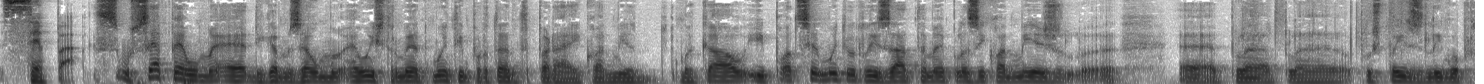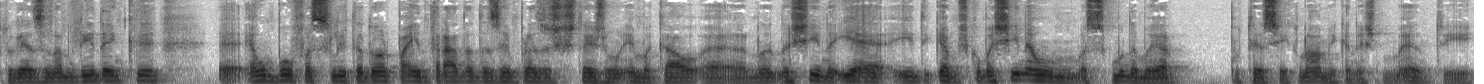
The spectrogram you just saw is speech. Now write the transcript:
CEPA. O CEPA é, uma, é digamos, é, uma, é, um instrumento muito importante para a economia de Macau e pode ser muito utilizado também pelas economias, uh, pela, pela, pelos países de língua portuguesa, na medida em que é, é um bom facilitador para a entrada das empresas que estejam em Macau na China. E, é, e digamos, como a China é uma segunda maior potência económica neste momento e,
